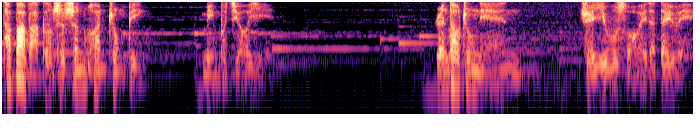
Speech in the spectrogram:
他爸爸更是身患重病，命不久矣。人到中年，却一无所谓的 David，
